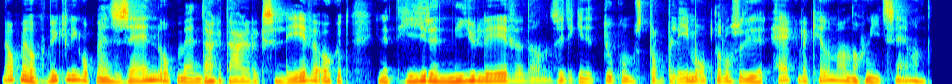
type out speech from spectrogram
ja, op mijn ontwikkeling, op mijn zijn, op mijn dagdagelijkse leven. Ook het, in het hier en nu leven. Dan zit ik in de toekomst problemen op te lossen die er eigenlijk helemaal nog niet zijn. Want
